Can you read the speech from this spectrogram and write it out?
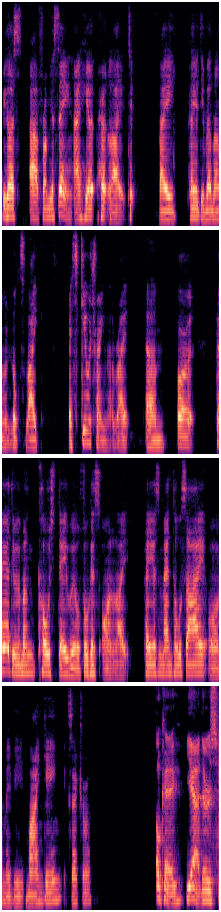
because uh, from your saying, I hear heard like t- like player development looks like a skill trainer, right? Um, or player development coach they will focus on like players' mental side or maybe mind game, etc. Okay, yeah, there's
